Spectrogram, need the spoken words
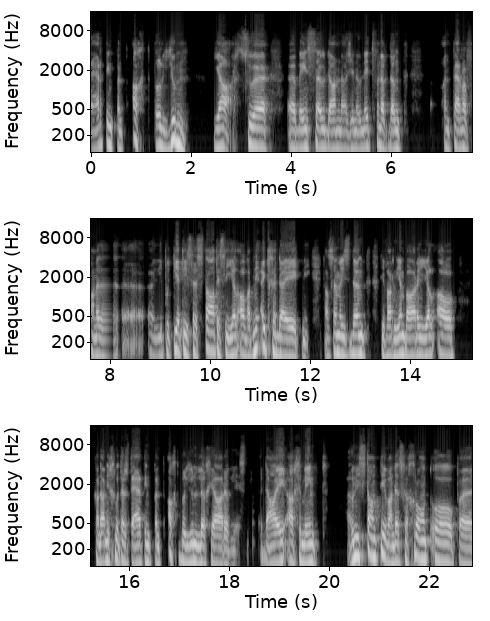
13.8 biljoen jaar. So uh mense sou dan as jy nou net vinnig dink in terme van 'n uh, hipotetiese statiese heelal wat nie uitgedui het nie, dan sou mense dink die waarneembare heelal kan dan nie groter as 13.8 biljoen ligjare wees nie. Daai argument hou nie stand nie want dit is gegrond op uh,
